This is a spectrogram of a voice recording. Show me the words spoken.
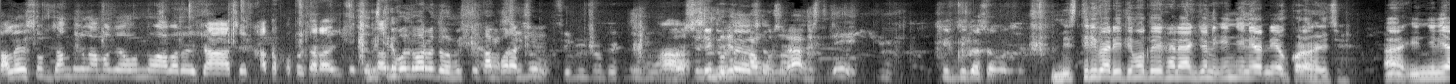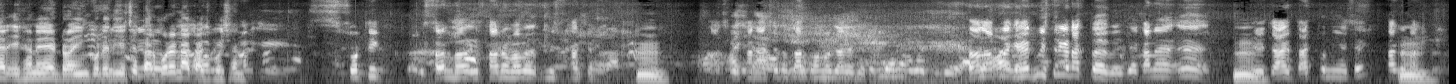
তাহলে এসব জানতে গেলে আমাকে অন্য আবার ওই যা আছে খাতা পত্র যারা ই করছে মিস্ত্রি বলতে পারবে তো মিস্ত্রি কাম করাচ্ছে। হ্যাঁ, আছে। করছে না মিস্ত্রি। কি মিস্ত্রি বা রীতিমতো এখানে একজন ইঞ্জিনিয়ার নিয়োগ করা হয়েছে। হ্যাঁ ইঞ্জিনিয়ার এখানে ড্রয়িং করে দিয়েছে তারপরে না কাজ করছেন। সঠিক স্থান ভাবে স্থানীয়ভাবে মিস থাকছে না। হুম। এখানে আছে তো কালকে অন্য জায়গায় যেতে তাহলে আপনাকে হেড মিস্ত্রিকে ডাকতে হবে যে এখানে এ, হুম। যে যার দায়িত্ব নিয়েছে তাকে ডাকতে হবে।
